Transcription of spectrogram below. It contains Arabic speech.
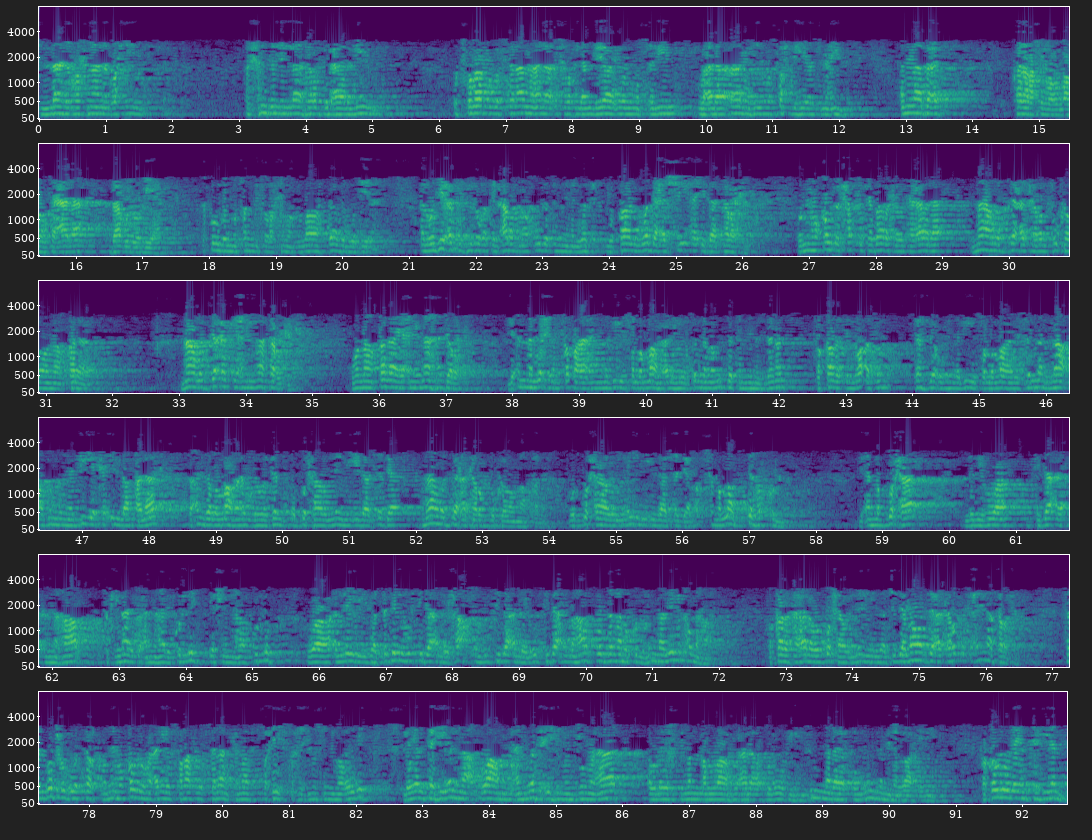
بسم الله الرحمن الرحيم. الحمد لله رب العالمين والصلاة والسلام على أشرف الأنبياء والمرسلين وعلى آله وصحبه أجمعين. أما بعد قال رحمه الله تعالى باب الوديعة. يقول المصنف رحمه الله باب الوديعة. الوديعة في لغة العرب مأخوذة من الودع. يقال ودع الشيء إذا تركه ومنه قول الحق تبارك وتعالى ما ودعك ربك وما قلى. ما ودعك يعني ما تركك وما قلى يعني ما هجرك لأن الوحي انقطع عن النبي صلى الله عليه وسلم مدة من الزمن فقالت امرأة تهزأ بالنبي صلى الله عليه وسلم ما أظن نبيك إلا قلاك فأنزل الله عز وجل والضحى والليل إذا سجى. ما ودعك ربك وما قلى. والضحى والليل إذا سجى. أقسم الله بالدهر كله. لأن الضحى الذي هو ابتداء النهار فكناية عن النهار كله يشمل النهار كله والليل إذا سجل له ابتداء الليل فأقسم بابتداء الليل وابتداء النهار والزمان كله إما ليل أو نهار. فقال تعالى والضحى والليل إذا سجل ما ودعك ربك عنا تركه. فالوضع هو الترك ومنه قوله عليه الصلاة والسلام كما في الصحيح صحيح مسلم وغيره لينتهين أقوام عن ودعهم الجمعات أو ليختمن الله على قلوبهم ثم لا يكونون من الغافلين. فقوله لينتهين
